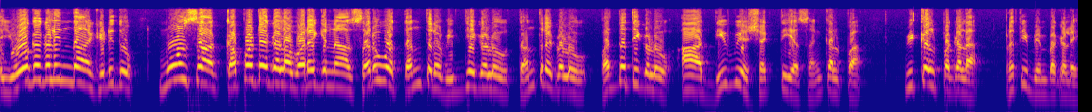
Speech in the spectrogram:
ಯೋಗಗಳಿಂದ ಹಿಡಿದು ಮೋಸ ಕಪಟಗಳವರೆಗಿನ ಸರ್ವ ತಂತ್ರ ವಿದ್ಯೆಗಳು, ತಂತ್ರಗಳು, ಪದ್ಧತಿಗಳು ಆ ದಿವ್ಯ ಶಕ್ತಿಯ ಸಂಕಲ್ಪ, ವಿಕಲ್ಪಗಳ ಪ್ರತಿಬಿಂಬಗಳೇ.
